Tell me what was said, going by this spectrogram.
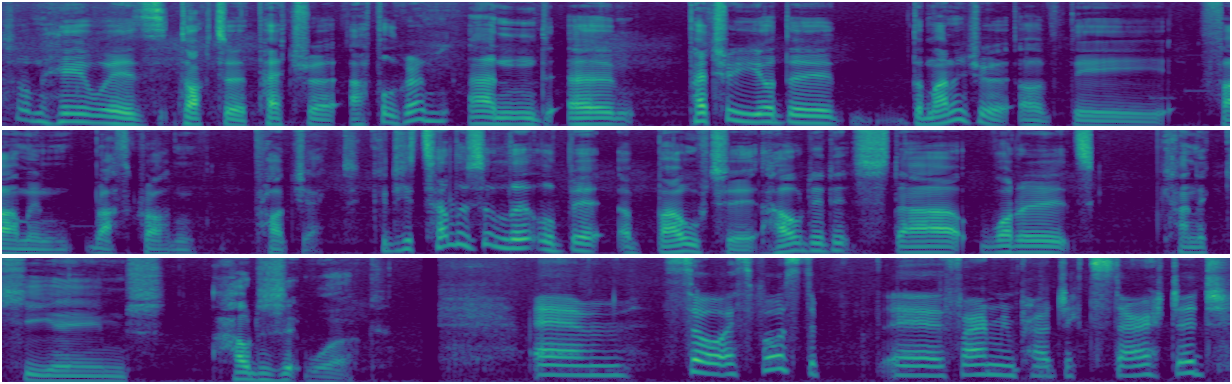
So I'm here with Dr. Petra Applegren, and um, Petra, you're the, the manager of the Farming Rathcroghan project. Could you tell us a little bit about it? How did it start? What are its kind of key aims? How does it work? Um, so I suppose the uh, farming project started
